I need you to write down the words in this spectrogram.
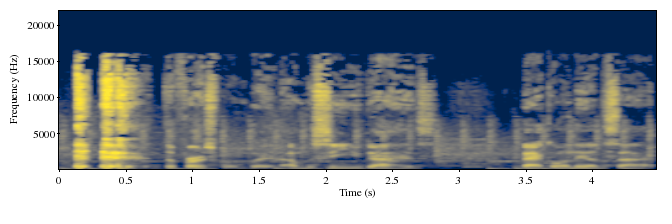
the first one. But I'm gonna see you guys back on the other side.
